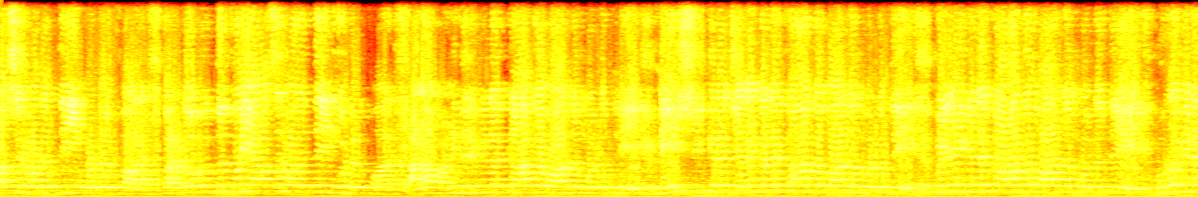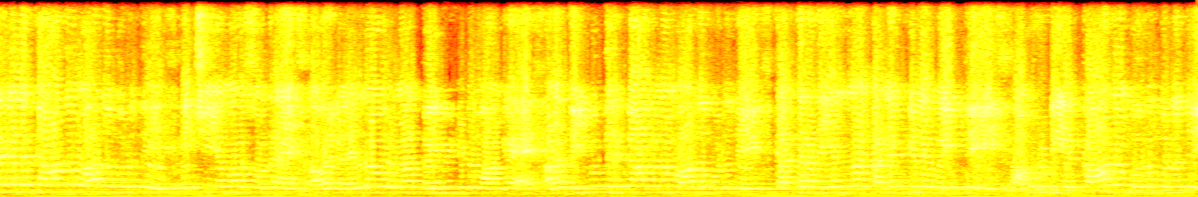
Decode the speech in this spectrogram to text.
ஆசீர்வாதத்தையும் கொடுப்பார். பரலோகத்துக்குரிய ஆசீர்வாதத்தையும் கொடுப்பார். ஆனா மனிதர்களுக்காக வாழும் பொழுது நேசிக்கிற ஜனங்களுக்காக வாழும் பொழுது பிள்ளைகளுக்காக அதையெல்லாம் கணக்கில் வைத்து அவருடைய காலம் வரும் பொழுது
